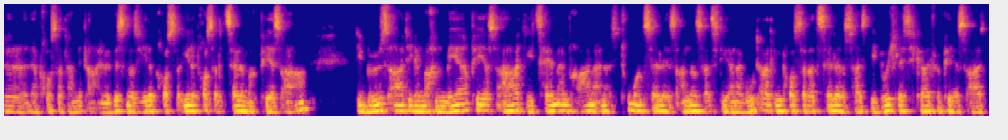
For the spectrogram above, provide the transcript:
der Prostata mit ein. Wir wissen, dass jede, Prostata, jede Prostatazelle macht PSA. Die bösartigen machen mehr PSA. Die Zellmembran einer Tumorzelle ist anders als die einer gutartigen Prostatazelle. Das heißt, die Durchlässigkeit für PSA ist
